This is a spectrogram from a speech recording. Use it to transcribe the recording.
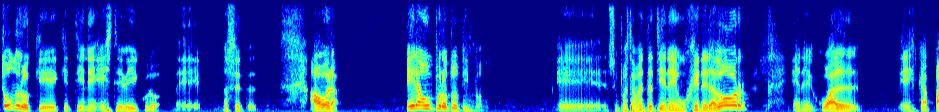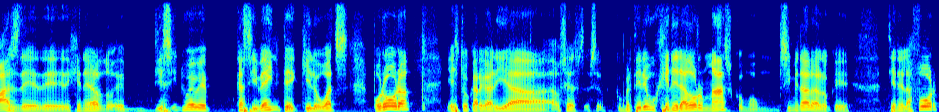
todo lo que, tiene este vehículo. Eh, no sé, ahora, era un prototipo. Eh, supuestamente tiene un generador, en el cual es capaz de, generar 19, eh, casi 20 kilowatts por hora. Esto cargaría, o sea, se convertiría en un generador más, como similar a lo que tiene la Ford.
